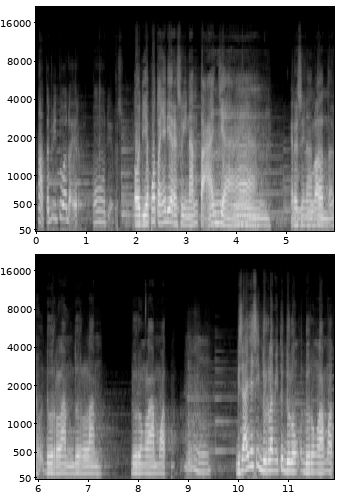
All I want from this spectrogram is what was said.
Nah, tapi itu ada R. Oh, di RSUD. Oh, dia fotonya di RSUI Nanta aja. Hmm. RSUI Durlam, Nanta ya. tahu Durlam, Durlam. Durung lamot. Hmm. Bisa aja sih Durlam itu durung durung lamot.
